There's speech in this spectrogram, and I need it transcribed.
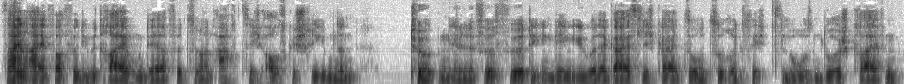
Sein Eifer für die Betreibung der 1480 ausgeschriebenen Türkenhilfe führte ihn gegenüber der Geistlichkeit so zu rücksichtslosem Durchgreifen,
